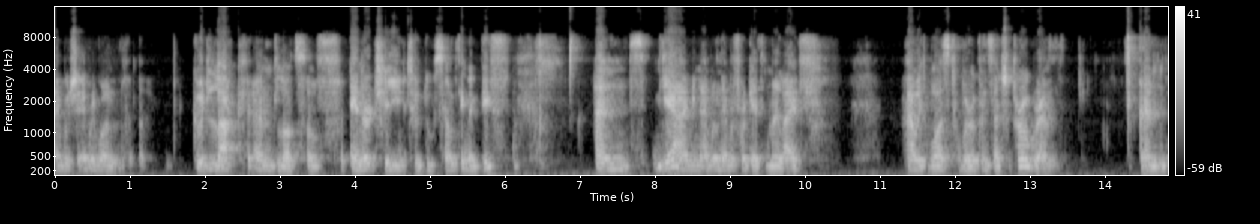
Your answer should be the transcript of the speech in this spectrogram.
I wish everyone good luck and lots of energy to do something like this and yeah, I mean, I will never forget in my life how it was to work on such a program. And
